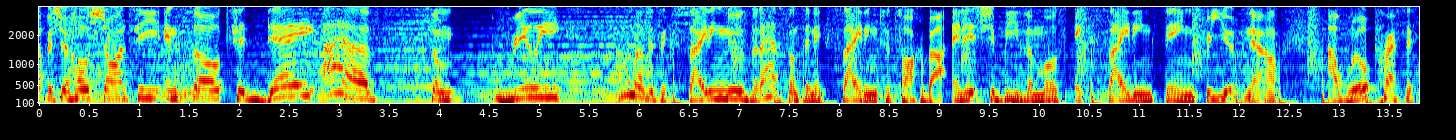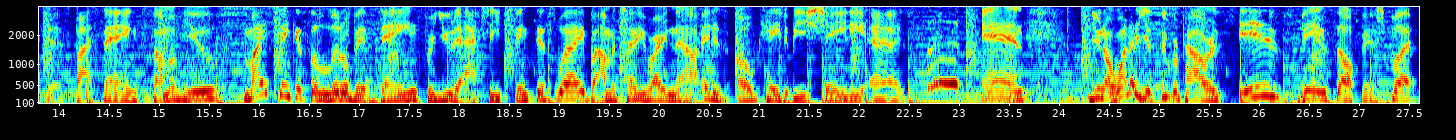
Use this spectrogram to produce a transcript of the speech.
Up? It's your host, Shaun T. And so today I have some really, I don't know if it's exciting news, but I have something exciting to talk about. And it should be the most exciting thing for you. Now, I will preface this by saying some of you might think it's a little bit vain for you to actually think this way, but I'm going to tell you right now, it is okay to be shady as. And, you know, one of your superpowers is being selfish, but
